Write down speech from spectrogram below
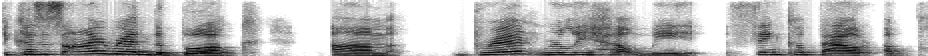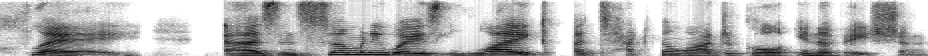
Because as I read the book, um, Brent really helped me think about a play as in so many ways like a technological innovation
